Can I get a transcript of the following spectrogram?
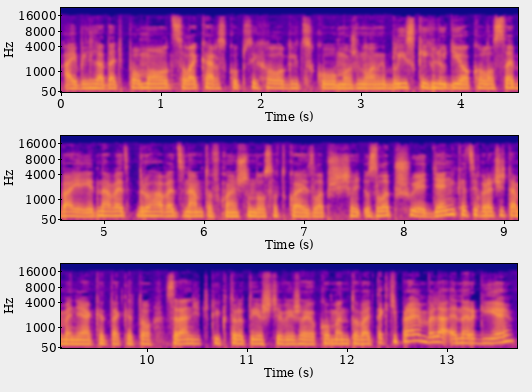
aj vyhľadať pomoc, lekárskú, psychologickú, možno len blízkych ľudí okolo seba je jedna vec. Druhá vec, nám to v konečnom dôsledku aj zlepšuje, zlepšuje deň, keď si prečítame nejaké takéto srandičky, ktoré ty ešte vieš aj okomentovať. Tak ti prajem veľa energie,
